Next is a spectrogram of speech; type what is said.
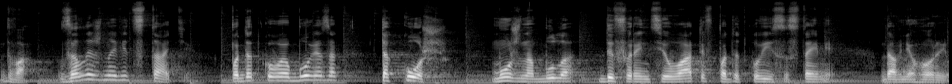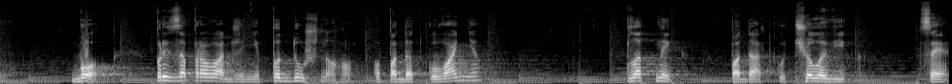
два. Залежно від статі, податковий обов'язок також можна було диференціювати в податковій системі давнього Риму. Бо при запровадженні подушного оподаткування платник податку чоловік це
